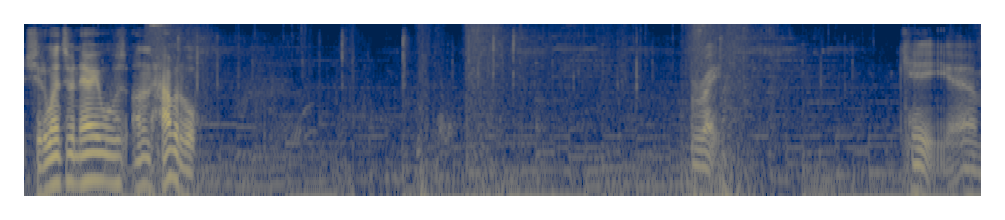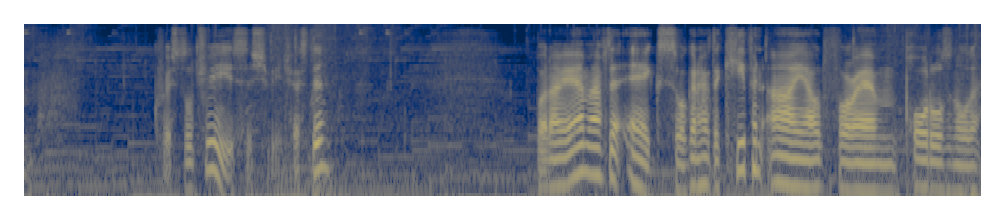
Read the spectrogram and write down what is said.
Should have went to an area that was uninhabitable. Right. Okay, um... Crystal trees, this should be interesting. But I am after eggs, so I'm gonna have to keep an eye out for um, portals and all that.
